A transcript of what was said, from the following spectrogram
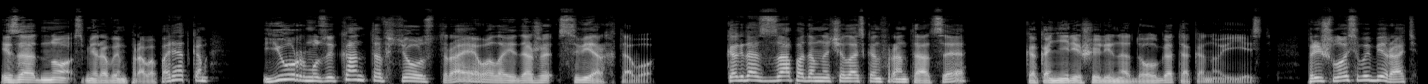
и заодно с мировым правопорядком, юр музыкантов все устраивало и даже сверх того. Когда с Западом началась конфронтация, как они решили надолго, так оно и есть, пришлось выбирать.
